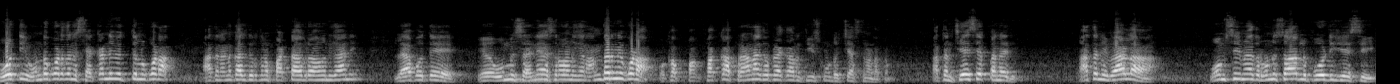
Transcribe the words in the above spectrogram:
పోటీ ఉండకూడదని సెకండ్ వ్యక్తులను కూడా అతను వెనకాల తిరుగుతున్న పట్టాభిరావుని కానీ లేకపోతే ఉమ్మి సన్యాసరావుని కానీ అందరినీ కూడా ఒక ప- పక్కా ప్రణాళిక ప్రకారం తీసుకుంటూ వచ్చేస్తున్నాడు అతను. అతను చేసే పని అది. అతని వేళ వంశీ మీద రెండుసార్లు పోటీ చేసి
